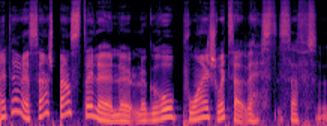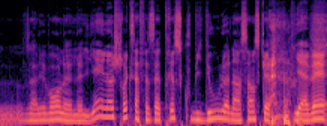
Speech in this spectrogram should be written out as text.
intéressant. Je pense que c'était le, le, le gros point. Je trouvais que ça, ben, ça. Vous allez voir le, le lien, là. Je trouvais que ça faisait très Scooby-Doo, là, dans le sens que il y avait.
